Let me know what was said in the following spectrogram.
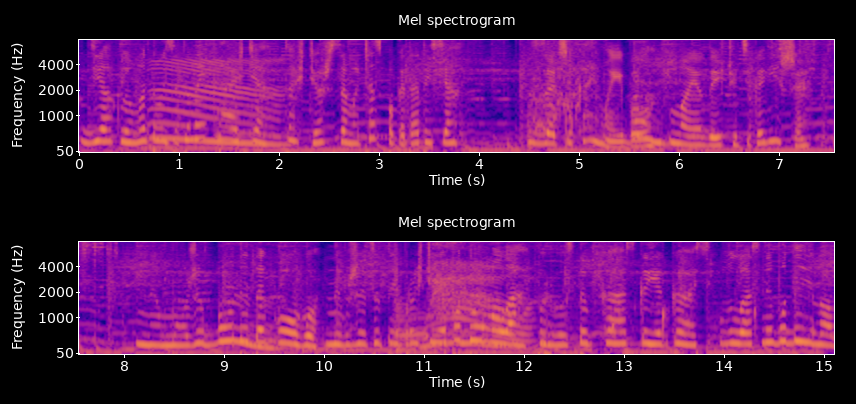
Дякую, матуся, ти найкраща. То що ж, саме час покататися. Зачекай, Мейбл, маю дещо цікавіше. Не може бути такого. Невже це те, про що я подумала? Просто казка якась, власний будинок.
